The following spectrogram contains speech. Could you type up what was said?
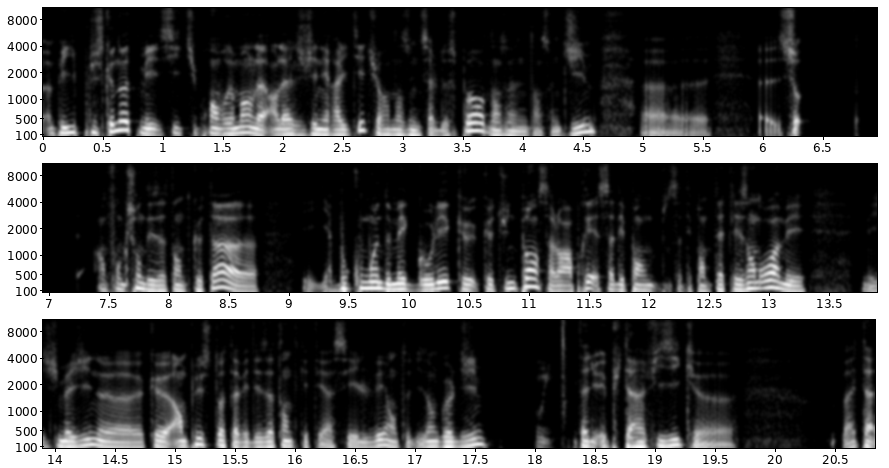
un pays plus que notre, mais si tu prends vraiment la, la généralité, tu rentres dans une salle de sport, dans un, dans un gym, euh, sur, en fonction des attentes que tu as, il y a beaucoup moins de mecs gaulés que, que tu ne penses. Alors après, ça dépend, ça dépend peut-être les endroits, mais, mais j'imagine que en plus, toi, tu avais des attentes qui étaient assez élevées en te disant Gold Gym. Oui. et puis tu as un physique. bah, t'as,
